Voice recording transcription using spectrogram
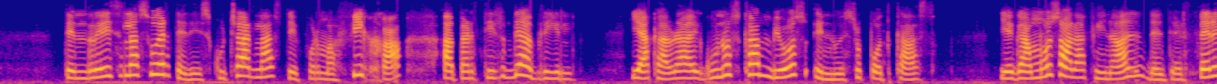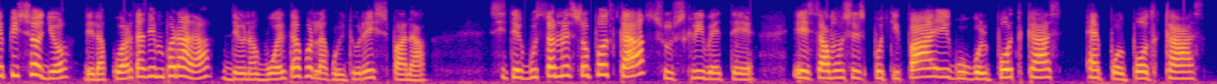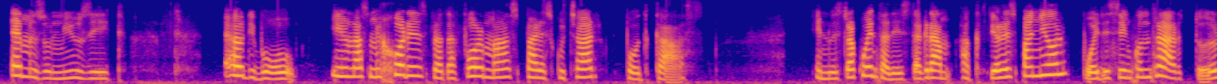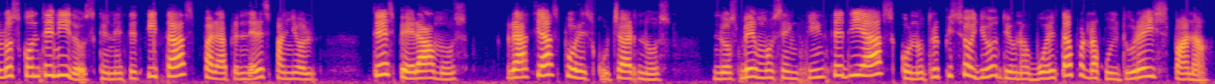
Tendréis la suerte de escucharlas de forma fija a partir de abril, ya que habrá algunos cambios en nuestro podcast. Llegamos a la final del tercer episodio de la cuarta temporada de Una Vuelta por la Cultura Hispana. Si te gusta nuestro podcast, suscríbete. Estamos en Spotify, Google Podcast, Apple Podcast, Amazon Music, Audible y en las mejores plataformas para escuchar podcasts. En nuestra cuenta de Instagram Acción Español puedes encontrar todos los contenidos que necesitas para aprender español. Te esperamos. Gracias por escucharnos. Nos vemos en 15 días con otro episodio de Una Vuelta por la Cultura Hispana.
